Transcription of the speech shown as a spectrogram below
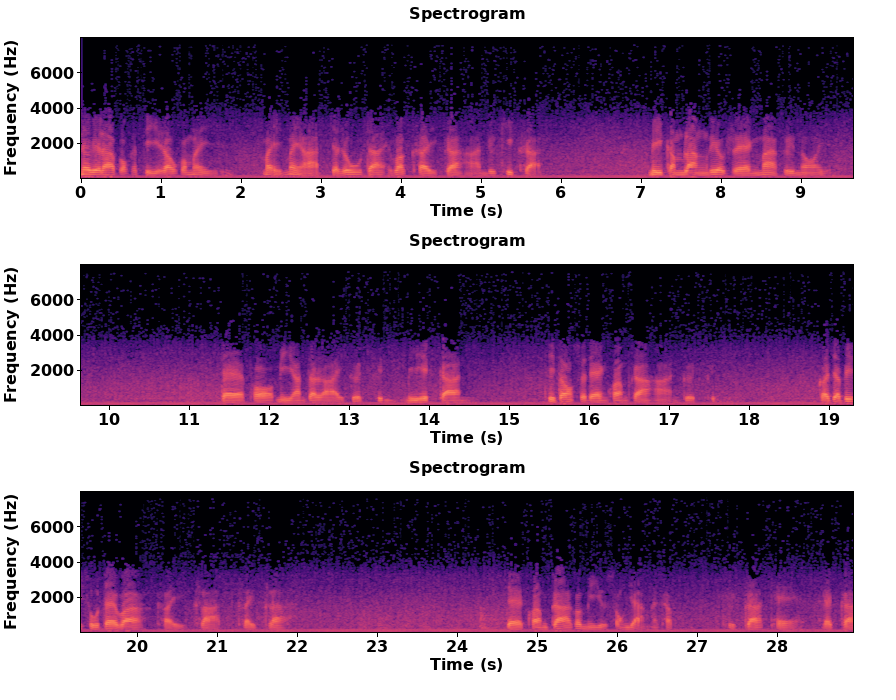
ในเวลาปกติเราก็ไม่ไม่ไม่อาจจะรู้ได้ว่าใครกล้าหาญหรือขี้ขลาด มีกำลังเรียวแรงมากหรือน้อย แต่พอมีอันตรายเกิดขึ้นมีเหตุการณ์ ที่ต้องแสดงความกล้าหาญเกิดขึ้น ก็จะพิสูจน์ได้ว่าใครคลาดใครกล้า แต่ความกล้าก็มีอยู่สองอย่างนะครับ คือกล้าแท้และกล้า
